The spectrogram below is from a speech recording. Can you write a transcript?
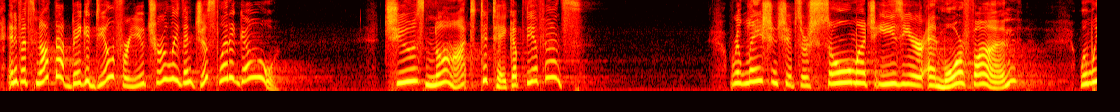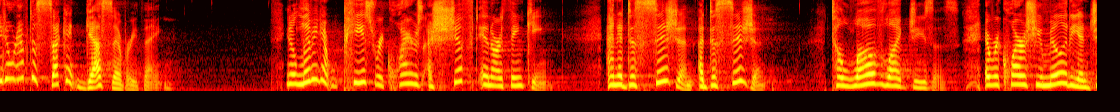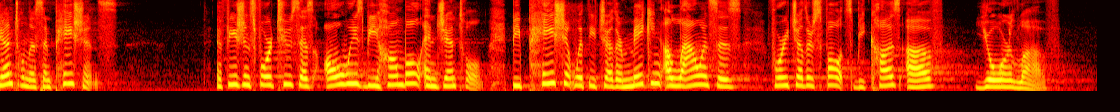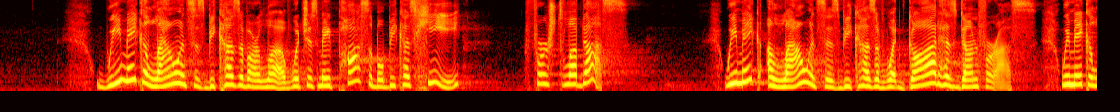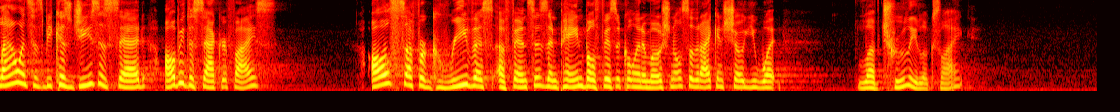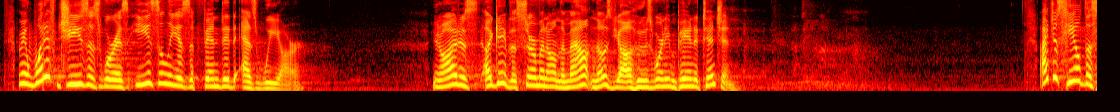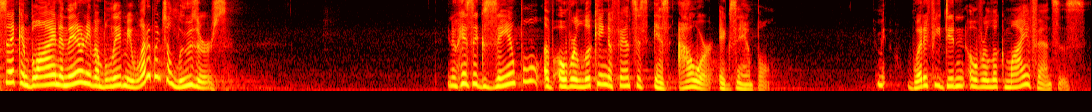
And if it's not that big a deal for you, truly, then just let it go. Choose not to take up the offense. Relationships are so much easier and more fun when we don't have to second guess everything. You know, living at peace requires a shift in our thinking and a decision, a decision to love like Jesus. It requires humility and gentleness and patience. Ephesians 4 2 says, Always be humble and gentle. Be patient with each other, making allowances for each other's faults because of your love. We make allowances because of our love, which is made possible because He first loved us. We make allowances because of what God has done for us. We make allowances because Jesus said, I'll be the sacrifice. I'll suffer grievous offenses and pain, both physical and emotional, so that I can show you what love truly looks like. I mean, what if Jesus were as easily as offended as we are? You know, I just I gave the Sermon on the Mount and those yahoos weren't even paying attention. I just healed the sick and blind and they don't even believe me. What a bunch of losers. You know, his example of overlooking offenses is our example. I mean, what if he didn't overlook my offenses?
